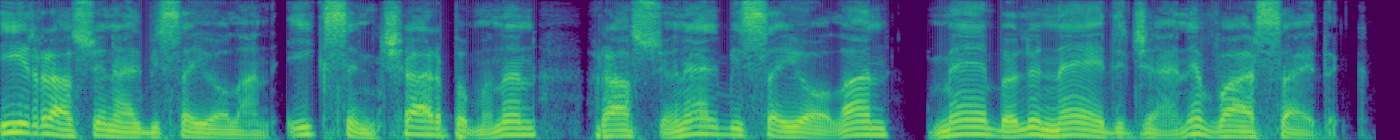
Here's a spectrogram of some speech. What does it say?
irrasyonel bir sayı olan x'in çarpımının rasyonel bir sayı olan m bölü n edeceğini varsaydık.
